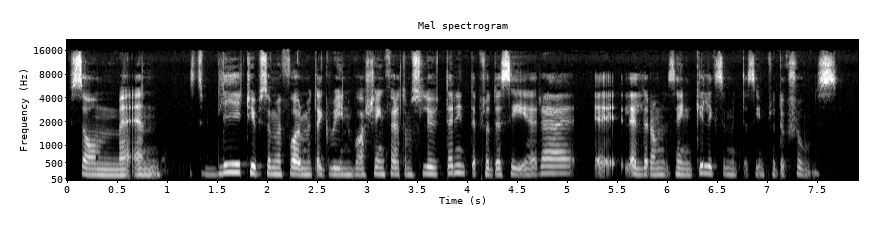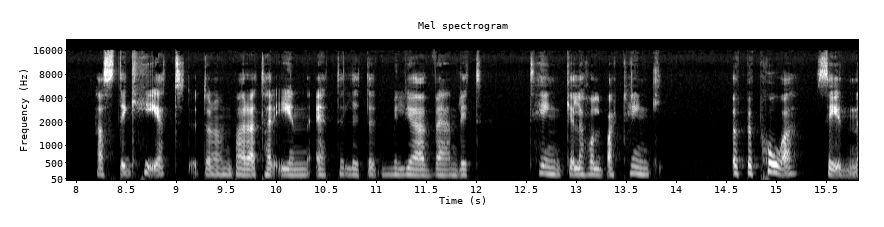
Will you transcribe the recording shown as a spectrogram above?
som en blir typ som en form av greenwashing för att de slutar inte producera eh, eller de sänker liksom inte sin produktionshastighet utan de bara tar in ett lite miljövänligt tänk eller hållbart tänk uppe på sin,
